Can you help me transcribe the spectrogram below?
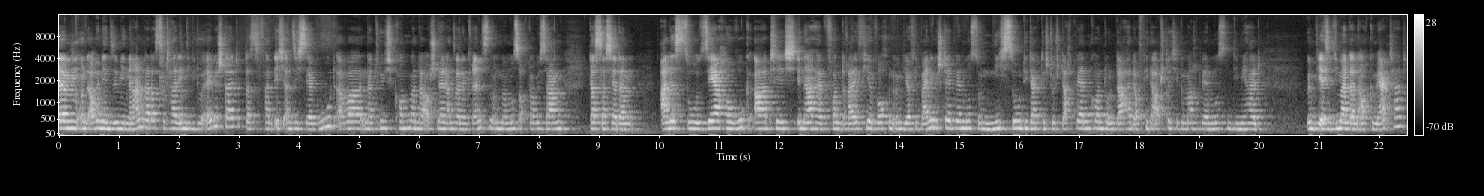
Ähm, und auch in den Seminaren war das total individuell gestaltet. Das fand ich an sich sehr gut, aber natürlich kommt man da auch schnell an seine Grenzen und man muss auch, glaube ich, sagen, dass das ja dann alles so sehr hauruckartig innerhalb von drei, vier Wochen irgendwie auf die Beine gestellt werden musste und nicht so didaktisch durchdacht werden konnte und da halt auch viele Abstriche gemacht werden mussten, die mir halt irgendwie, also die man dann auch gemerkt hat.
